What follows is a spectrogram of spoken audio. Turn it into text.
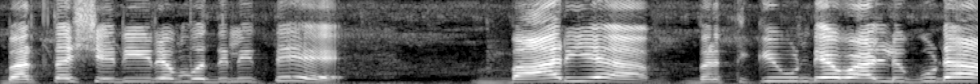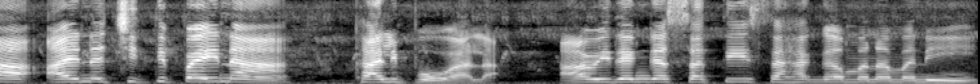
భర్త శరీరం వదిలితే భార్య బ్రతికి ఉండేవాళ్ళు కూడా ఆయన చితిపైన కాలిపోవాలా. ఆ విధంగా సతీ సహగమనమని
